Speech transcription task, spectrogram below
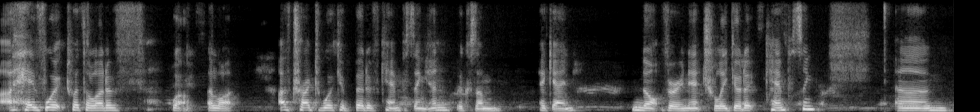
I have worked with a lot of, well, a lot. I've tried to work a bit of campusing in because I'm, again, not very naturally good at campusing. Um,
